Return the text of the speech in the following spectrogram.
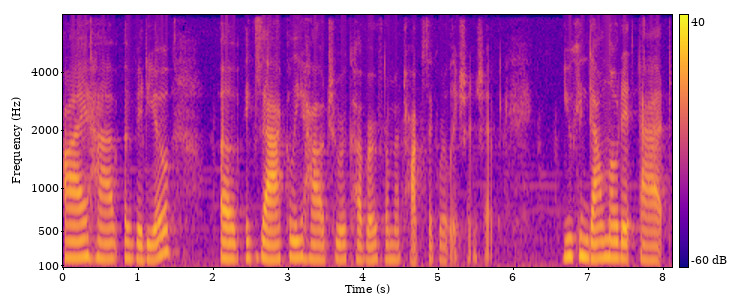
I have a video of exactly how to recover from a toxic relationship. You can download it at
